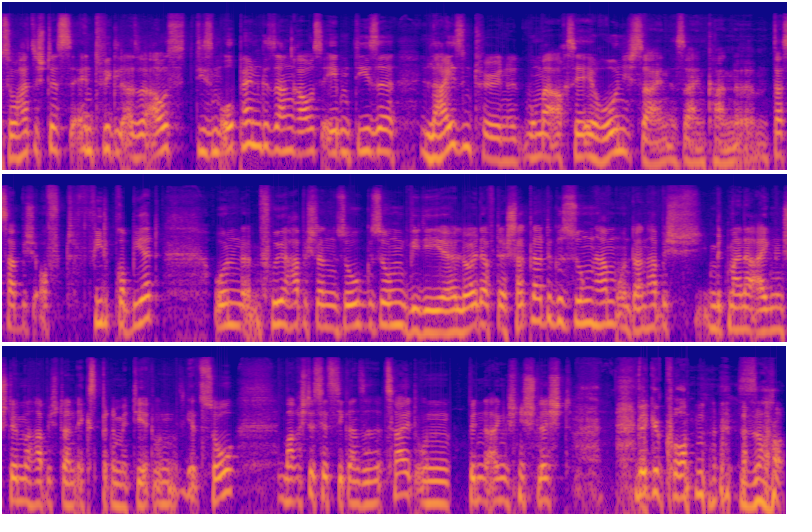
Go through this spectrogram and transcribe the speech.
So hat sich das entwickelt, also aus diesem Operngesang raus eben diese leisen Töne, wo man auch sehr ironisch sein, sein kann. Ähm, Das habe ich oft viel probiert. Und früher habe ich dann so gesungen, wie die äh, Leute auf der Schallplatte gesungen haben. Und dann habe ich mit meiner eigenen Stimme habe ich dann experimentiert. Und jetzt so mache ich das jetzt die ganze Zeit und bin eigentlich nicht schlecht weggekommen. So.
